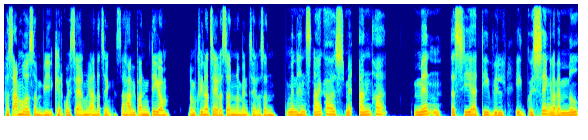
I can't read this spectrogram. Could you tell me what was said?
På samme måde, som vi kategoriserer alle mulige andre ting, så har vi bare en idé om, når kvinder taler sådan, og mænd taler sådan. Men han snakker også med andre mænd, der siger, at de vil ikke gå i seng eller være med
